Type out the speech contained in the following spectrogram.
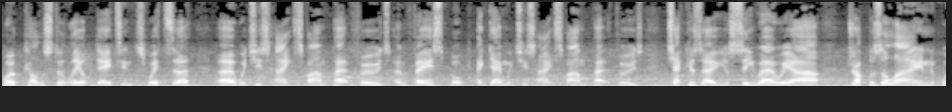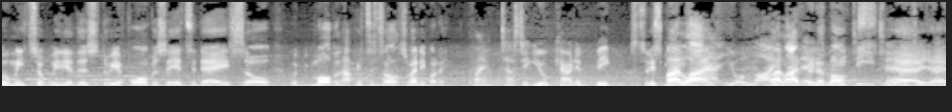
We're constantly updating Twitter, uh, which is Heights Farm Pet Foods, and Facebook, again, which is Heights Farm Pet Foods. Check us out. You'll see where we are. Drop us a line. We'll meet up with you. There's three or four of us here today, so we'd be more than happy to talk to anybody. Fantastic. You're carrying a big suitcase. It's my life. Matt. Your life. My life in, a box. Details Yeah, yeah, there.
